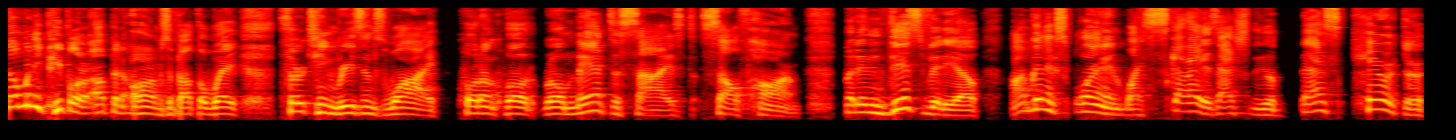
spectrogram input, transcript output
So many people are up in arms about the way 13 Reasons Why, quote unquote, romanticized self-harm. But in this video, I'm gonna explain why Skye is actually the best character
